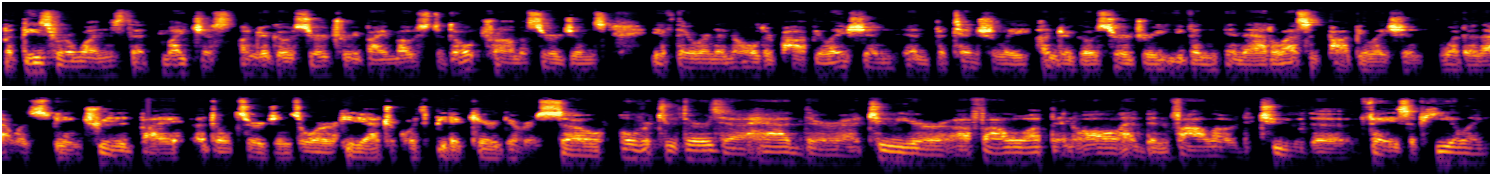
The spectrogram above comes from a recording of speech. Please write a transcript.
But these were ones that might just undergo surgery by most adult trauma surgeons if they were in an older population and potentially undergo surgery even in the adolescent population, whether that was being treated by adult surgeons or pediatric orthopedic caregivers. So over two thirds uh, had their uh, two year uh, follow up and all had been followed to the phase of healing.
